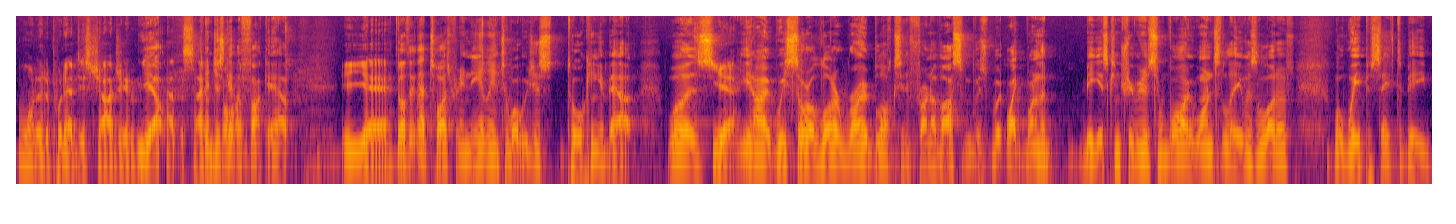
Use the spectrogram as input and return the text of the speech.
wanted to put our discharge in. Yeah, at the same time. and just time. get the fuck out. Yeah, I think that ties pretty neatly into what we are just talking about. Was Yeah. you know we saw a lot of roadblocks in front of us, and was like one of the biggest contributors to why I wanted to leave was a lot of what we perceived to be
